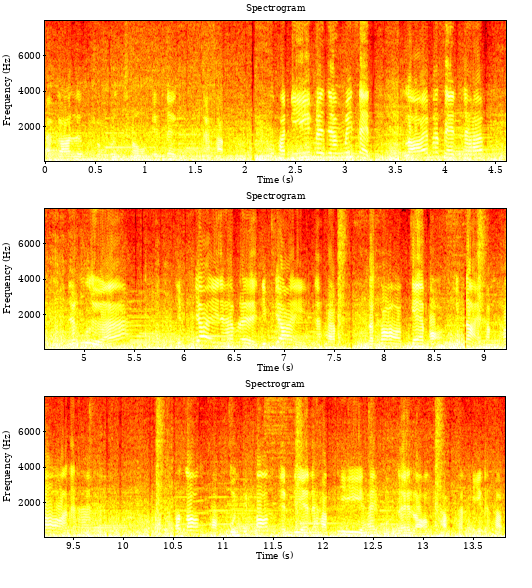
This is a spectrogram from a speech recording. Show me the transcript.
แล้วก็รื่องทรงรุ่นโชว์นิดหนึ่งนะครับคันนี้มันยังไม่เสร็จร้อยเปอร์เซ็นต์นะครับ ยังเหลือยิบย่อยนะครับรายละเอียดยิบย่อยนะครับ แล้วก็แก้เบาะนิดหน่อยทำท่อนะฮะก็ต้องขอบคุณพี่ป้อมเอ็นเดียนะครับ ที่ให้ผมได้ลองขับคันนี้นะครับ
